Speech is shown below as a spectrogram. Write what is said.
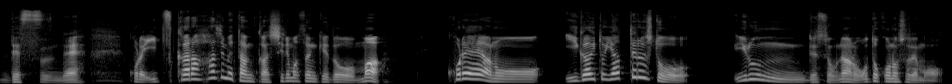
ですね。これいつから始めたんか知りませんけどまあこれあの意外とやってる人いるんですよねあの男の人でも。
